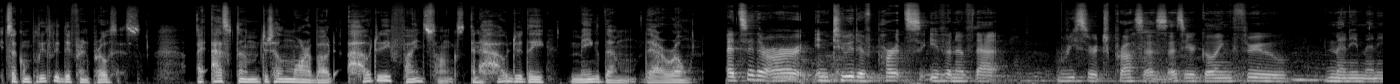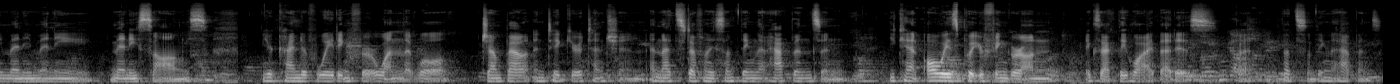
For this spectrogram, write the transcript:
It's a completely different process. I asked them to tell more about how do they find songs and how do they make them their own. I'd say there are intuitive parts even of that research process as you're going through many, many, many, many, many songs. You're kind of waiting for one that will jump out and take your attention. And that's definitely something that happens, and you can't always put your finger on exactly why that is, but that's something that happens.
